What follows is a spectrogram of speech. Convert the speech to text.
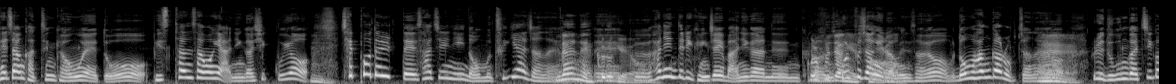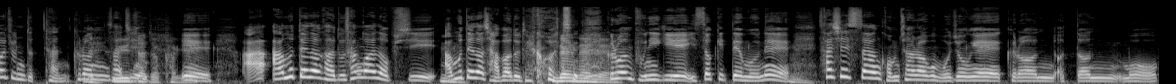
회장 같은 경우에도 비슷한 상황이 아닌가 싶고요. 음. 체포될 때 사진이 너무 특이하잖아요. 네네, 네, 그러게요. 그 한인들이 굉장히 많이 가는 그런 골프장에서. 라면서요 너무 한가롭잖아요. 네. 그리고 누군가 찍어준 듯한 그런 네, 사진. 유자적하게. 예, 아, 아무 때나 가도 상관없이 음. 아무 때나 잡아도 될 것 같은 네네네. 그런 분위기에 있었기 때문에 음. 사실상 검찰하고 모종의 그런 어떤 뭐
